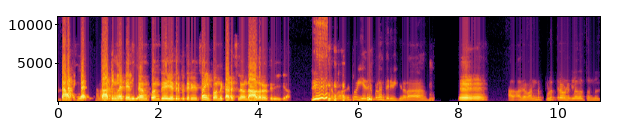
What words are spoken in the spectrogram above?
ஸ்டார்டிங்ல ஸ்டார்டிங்ல டெலிகிராமுக்கு வந்து எதிர்ப்பு தெரிவிச்சா இப்ப வந்து கடைசியில வந்து ஆதரவு தெரிவிக்கிறான். நம்ம அதுக்கும் எதிர்ப்பெல்லாம் தெரிவிக்கலடா. அத வந்து புடுத்துறவனுக்குல தான் சொன்னது.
